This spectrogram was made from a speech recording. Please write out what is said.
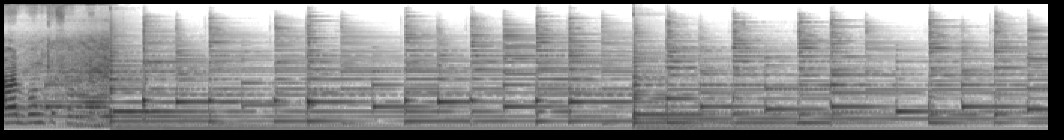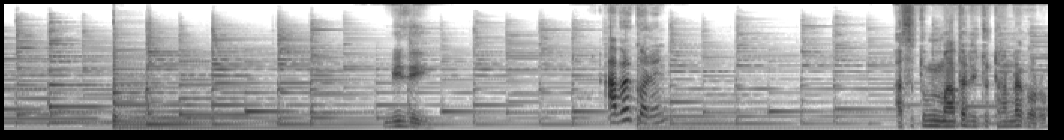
আমার বোনকে ফোন দেন বিজি আবার করেন। আচ্ছা তুমি মাথাটা একটু ঠান্ডা করো।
